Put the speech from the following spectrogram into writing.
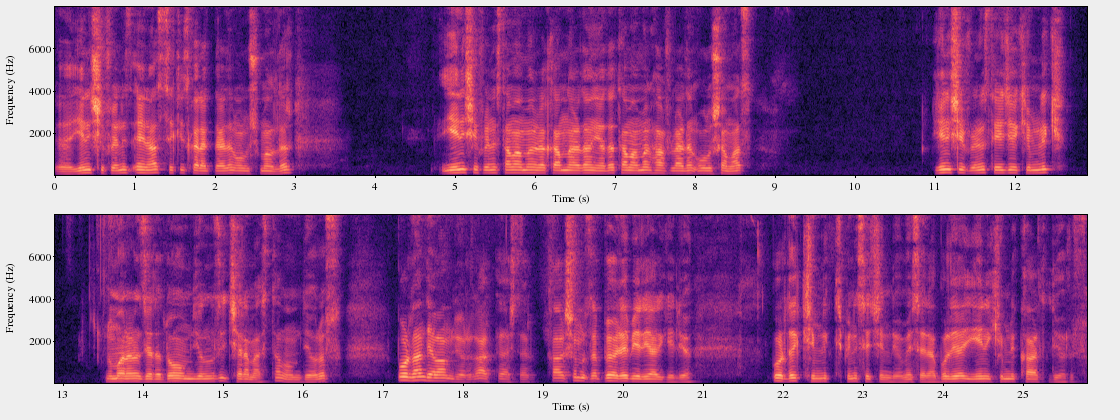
e, yeni şifreniz en az 8 karakterden oluşmalıdır. Yeni şifreniz tamamen rakamlardan ya da tamamen harflerden oluşamaz. Yeni şifreniz TC kimlik numaranız ya da doğum yılınızı içeremez. Tamam diyoruz. Buradan devam diyoruz arkadaşlar. Karşımıza böyle bir yer geliyor. Burada kimlik tipini seçin diyor. Mesela buraya yeni kimlik kartı diyoruz.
